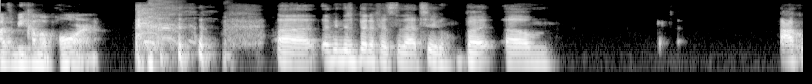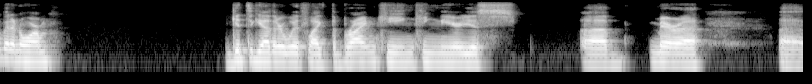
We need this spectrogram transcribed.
about to become a porn. uh, I mean, there's benefits to that too. But um, Aquaman and Orm get together with like the Brine King, King Nereus, uh, Mera, uh,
